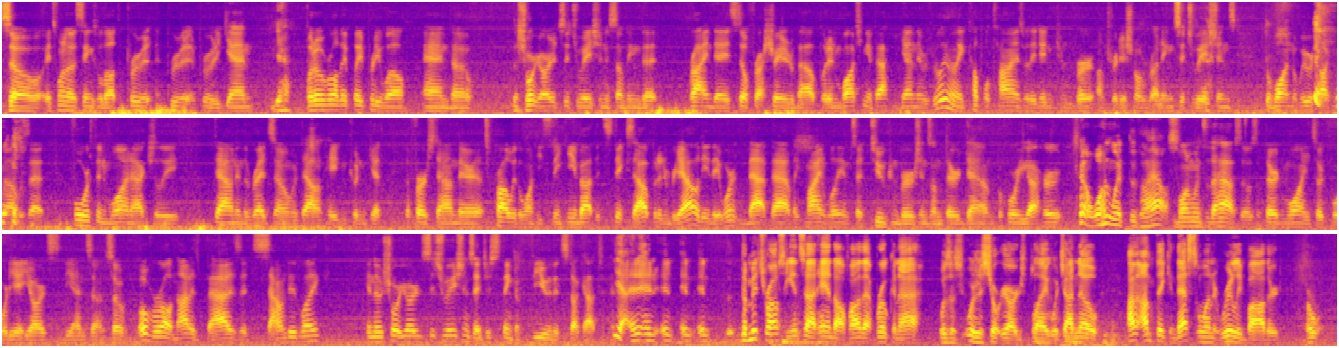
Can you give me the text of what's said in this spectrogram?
So it's one of those things where they'll have to prove it and prove it and prove it again. Yeah. But overall, they played pretty well, and uh, the short yardage situation is something that Ryan Day is still frustrated about. But in watching it back again, there was really only a couple times where they didn't convert on traditional running situations. The one we were talking about was that fourth and one actually down in the red zone where Dallan Hayden couldn't get the first down there. That's probably the one he's thinking about that sticks out. But in reality, they weren't that bad. Like Miyan Williams had two conversions on third down before he got hurt. Yeah, one went to the house. One went to the house. That was a third and one. He took 48 yards to the end zone. So overall, not as bad as it sounded like in those short yardage situations. I just think a few that stuck out to me. Yeah, and and, and, and the Mitch Rossi inside handoff out of that broken eye was a, was a short yardage play, which I know I'm, I'm thinking that's the one that really bothered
